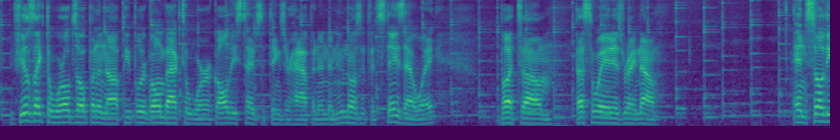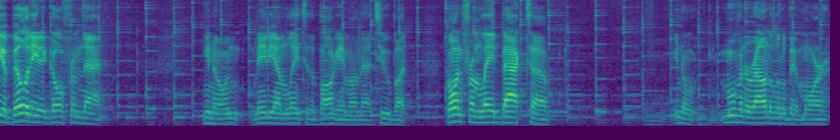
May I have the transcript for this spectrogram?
It feels like the world's opening up, people are going back to work, all these types of things are happening, and who knows if it stays that way. But um, that's the way it is right now. And so the ability to go from that, you know, maybe I'm late to the ball game on that too, but going from laid back to, you know, moving around a little bit more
